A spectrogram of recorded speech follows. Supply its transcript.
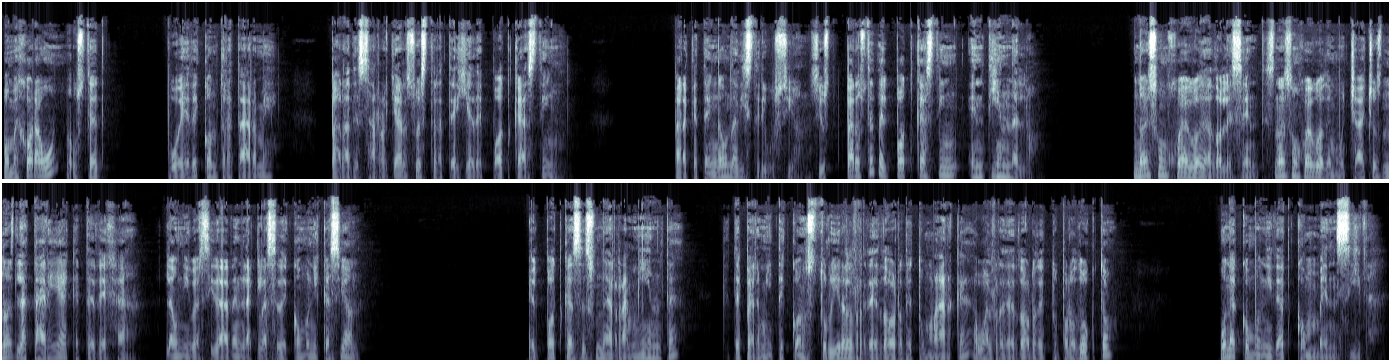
O mejor aún, usted puede contratarme para desarrollar su estrategia de podcasting para que tenga una distribución. Si para usted el podcasting, entiéndalo. No es un juego de adolescentes, no es un juego de muchachos, no es la tarea que te deja la universidad en la clase de comunicación. El podcast es una herramienta que te permite construir alrededor de tu marca o alrededor de tu producto una comunidad convencida.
